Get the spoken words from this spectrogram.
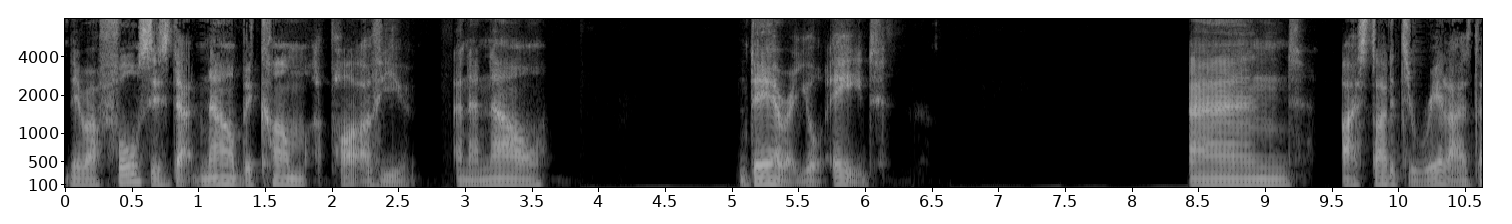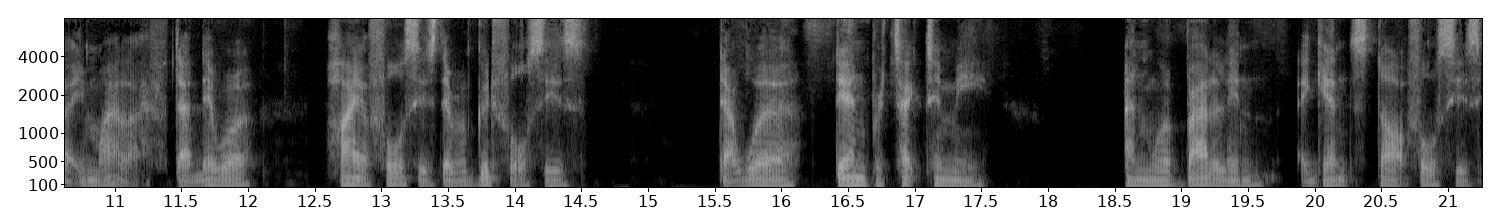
There are forces that now become a part of you and are now there at your aid. And i started to realize that in my life that there were higher forces there were good forces that were then protecting me and were battling against dark forces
